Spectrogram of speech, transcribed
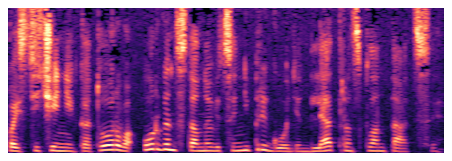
по истечении которого орган становится непригоден для трансплантации.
